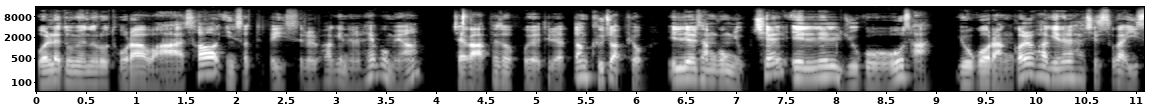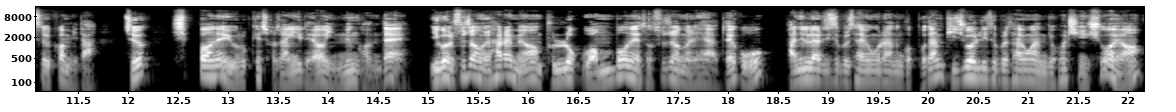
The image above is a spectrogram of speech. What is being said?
원래 도면으로 돌아와서 인서트 베이스를 확인을 해보면 제가 앞에서 보여드렸던 그 좌표 113067, 116554 요거란 걸 확인을 하실 수가 있을 겁니다. 즉 10번에 이렇게 저장이 되어 있는 건데 이걸 수정을 하려면 블록 원본에서 수정을 해야 되고 바닐라 리습을 사용을 하는 것보단 비주얼 리습을 사용하는 게 훨씬 쉬워요.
